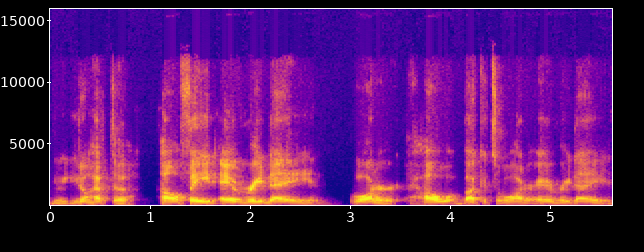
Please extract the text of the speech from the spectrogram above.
you don't have to haul feed every day and water haul buckets of water every day.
